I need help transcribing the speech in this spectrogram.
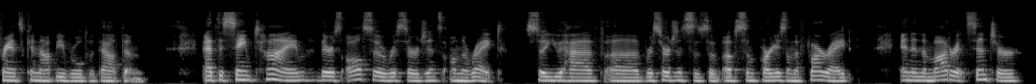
France cannot be ruled without them. At the same time, there's also resurgence on the right. So you have uh, resurgences of, of some parties on the far right. And in the moderate center,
